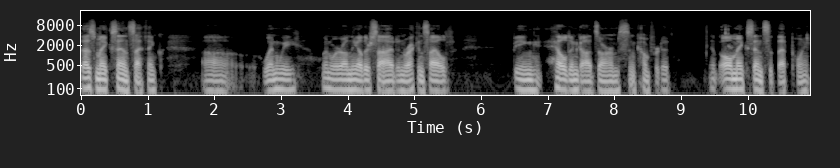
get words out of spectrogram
does make sense, I think, uh, when we when we're on the other side and reconciled, being held in God's arms and comforted. It all makes sense at that point.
